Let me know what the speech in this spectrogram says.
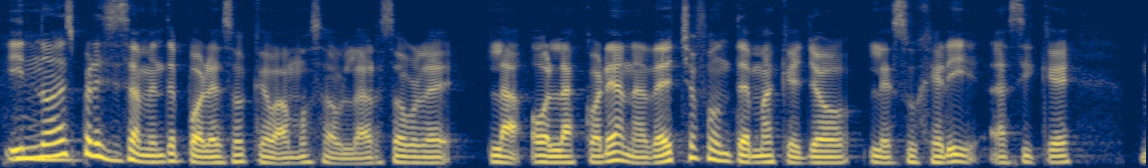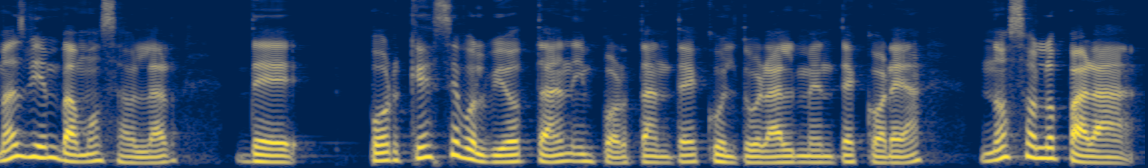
Y no es precisamente por eso que vamos a hablar sobre la ola coreana. De hecho, fue un tema que yo le sugerí. Así que más bien vamos a hablar de por qué se volvió tan importante culturalmente Corea, no solo para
